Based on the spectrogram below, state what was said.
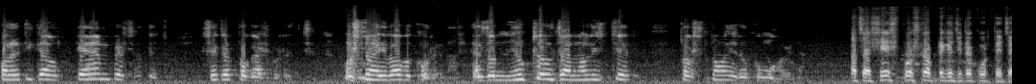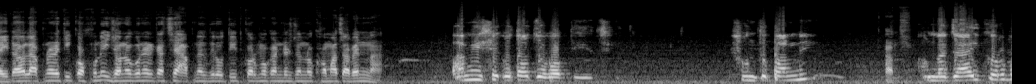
পলিটিক্যাল ক্যাম্পের সাথে সেটার প্রকাশ ঘটাচ্ছেন। প্রশ্ন এইভাবে করে না। একজন নিউট্রাল জার্নালিস্টের প্রশ্ন এরকম হবে না। আচ্ছা শেষ প্রশ্ন আপনাকে যেটা করতে চাই তাহলে আপনারা কি কখনোই জনগণের কাছে আপনাদের অতীত কর্মকাণ্ডের জন্য ক্ষমা চাবেন না? আমি সে কথা জবাব দিয়েছি। শুনতে পাননি? আচ্ছা। আমরা যাই করব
